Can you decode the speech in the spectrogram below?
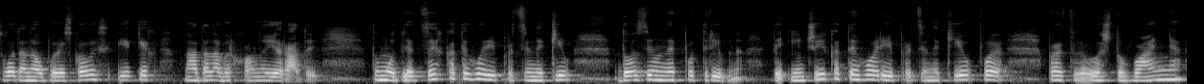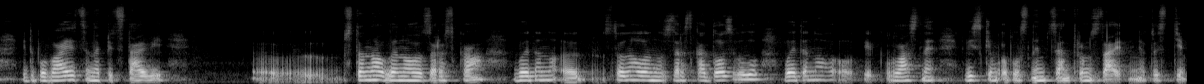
згода на обов'язкових яких надана Верховною Радою. Тому для цих категорій працівників дозвіл не потрібно. Для іншої категорії працівників працевлаштування відбувається на підставі е, встановленого зразка, видано, е, встановленого зразка дозволу, виданого як, власне Львівським обласним центром зайнятості.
